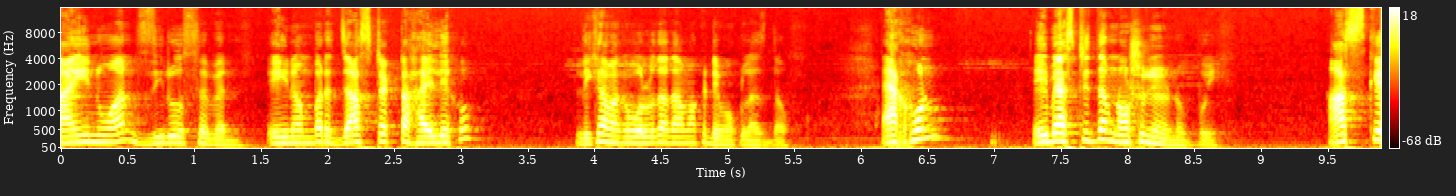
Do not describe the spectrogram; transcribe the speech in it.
nine one zero seven এই নম্বরে জাস্ট একটা হাই লেখো। লিখে আমাকে বলল, দাদা, আমাকে ডেমো ক্লাস দাও। এখন এই ব্যাচটির দাম নশো নিরানব্বই। আজকে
